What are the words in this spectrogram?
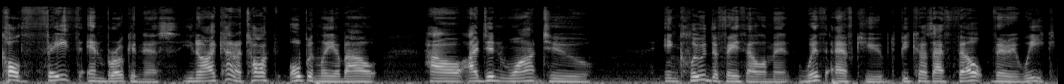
called Faith and Brokenness. You know, I kind of talked openly about how I didn't want to include the faith element with F cubed because I felt very weak.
